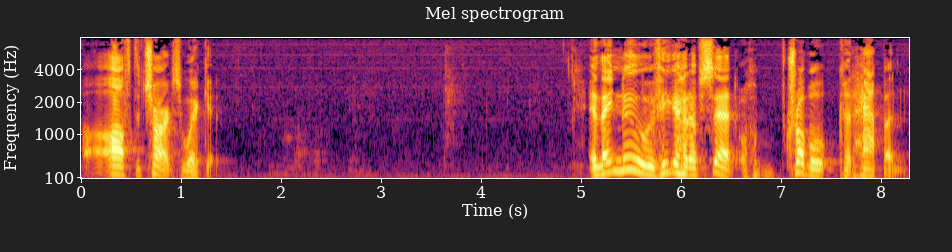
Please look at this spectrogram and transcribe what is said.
off the charts wicked. And they knew if he got upset, trouble could happen,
